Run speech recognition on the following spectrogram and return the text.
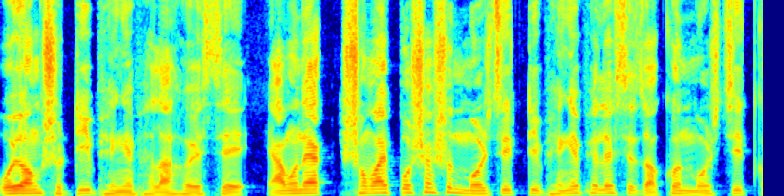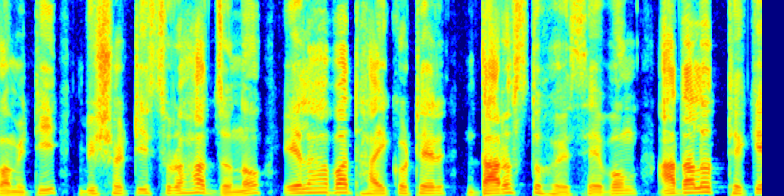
ওই অংশটি ভেঙে ফেলা হয়েছে। এমন এক সময় প্রশাসন মসজিদটি ভেঙে ফেলেছে যখন মসজিদ কমিটি বিষয়টি সুরাহার জন্য এলাহাবাদ হাইকোর্টের দ্বারস্থ হয়েছে এবং আদালত থেকে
